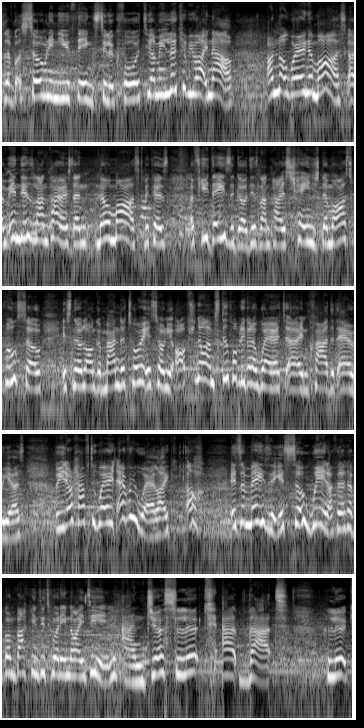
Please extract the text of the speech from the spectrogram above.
So I've got so many new things to look forward to. I mean, look at me right now. I'm not wearing a mask. I'm in Disneyland Paris and no mask because a few days ago Disneyland Paris changed the mask rule so it's no longer mandatory, it's only optional. I'm still probably going to wear it uh, in crowded areas, but you don't have to wear it everywhere. Like, oh, it's amazing. It's so weird. I feel like I've gone back into 2019. And just look at that. Look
